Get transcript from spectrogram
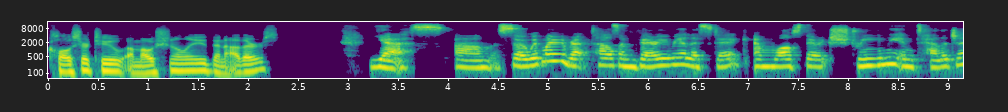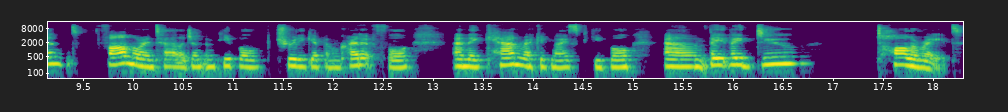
closer to emotionally than others? Yes. Um, so with my reptiles, I'm very realistic. And whilst they're extremely intelligent, far more intelligent than people truly give them credit for, and they can recognize people, um, they, they do tolerate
